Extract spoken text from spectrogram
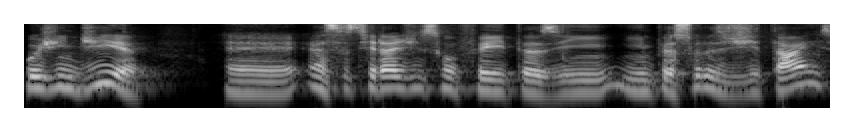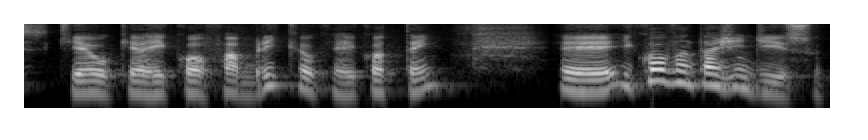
Hoje em dia, é, essas tiragens são feitas em, em, impressoras digitais, que é o que a Ricoh fabrica, o que a Ricoh tem. É, e qual a vantagem disso?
